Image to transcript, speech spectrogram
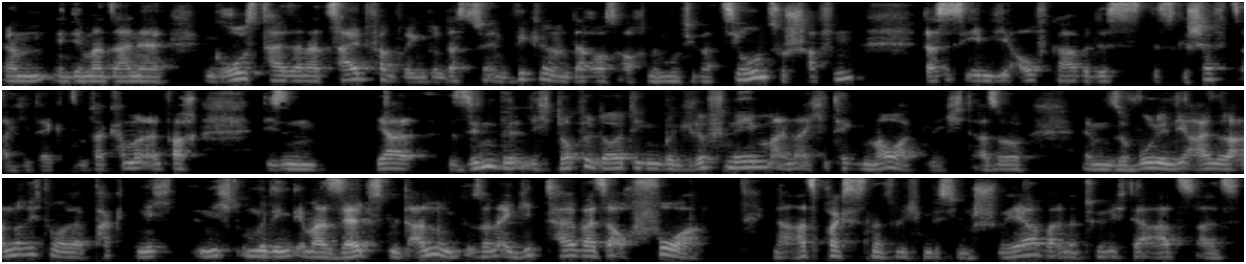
ähm, in dem man seine, einen Großteil seiner Zeit verbringt und das zu entwickeln und daraus auch eine Motivation zu schaffen, das ist eben die Aufgabe des, des Geschäftsarchitekts. Und da kann man einfach diesen, ja, sinnbildlich doppeldeutigen Begriff nehmen, ein Architekt mauert nicht. Also ähm, sowohl in die eine oder andere Richtung, also er packt nicht, nicht unbedingt immer selbst mit an, sondern er gibt teilweise auch vor. In der Arztpraxis ist natürlich ein bisschen schwer, weil natürlich der Arzt als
